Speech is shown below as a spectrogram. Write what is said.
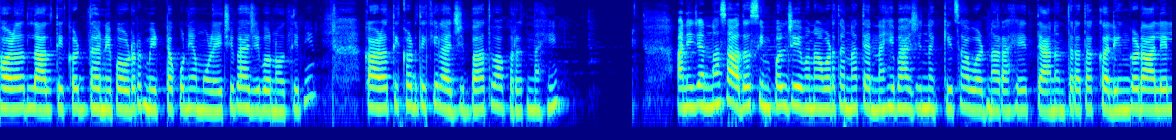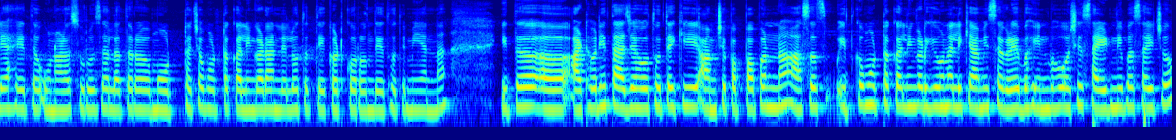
हळद लाल तिखट धने पावडर मीठ टाकून या मुळ्याची भाजी बनवते मी. काळं तिखट देखील अजिबात वापरत नाही. आणि ज्यांना साधं सिंपल जेवण आवडतं ना त्यांना ही भाजी नक्कीच आवडणार आहे. त्यानंतर आता कलिंगड आलेले आहेत. उन्हाळा सुरू झाला तर मोठंच्या मोठं कलिंगड आणलेलं होतं. ते कट करून देत होते मी यांना. इथं आठवणी ताज्या होत होते की आमचे पप्पा पण ना असंच इतकं मोठं कलिंगड घेऊन आले की आम्ही सगळे बहीण भाऊ असे साईडनी बसायचो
